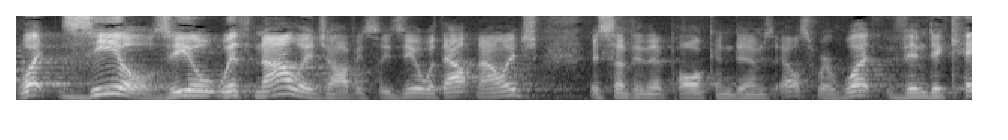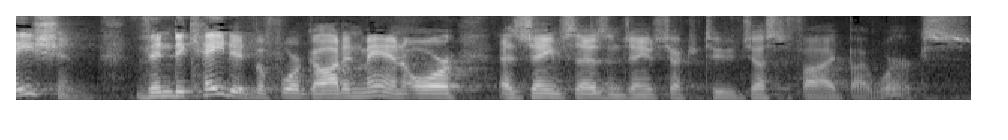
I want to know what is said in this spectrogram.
What zeal? Zeal with knowledge, obviously. Zeal without knowledge is something that Paul condemns elsewhere. What vindication? Vindicated before God and man, or as James says in James chapter 2, justified by works.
